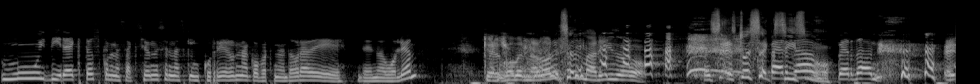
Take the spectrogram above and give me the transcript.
muy directos con las acciones en las que incurrieron la gobernadora de, Nuevo León. Que el gobernador es el marido. esto es sexismo. Perdón. Eh,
